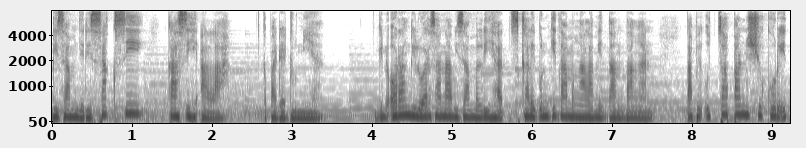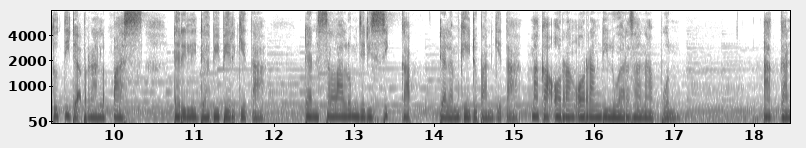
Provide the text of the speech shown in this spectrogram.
bisa menjadi saksi kasih Allah kepada dunia. Mungkin orang di luar sana bisa melihat, sekalipun kita mengalami tantangan, tapi ucapan syukur itu tidak pernah lepas dari lidah bibir kita dan selalu menjadi sikap dalam kehidupan kita. Maka orang-orang di luar sana pun akan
